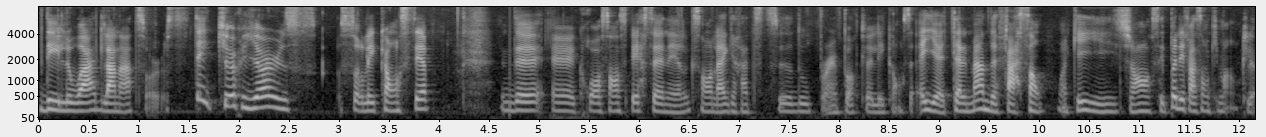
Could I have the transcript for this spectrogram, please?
des lois de la nature, si tu es curieuse sur les concepts de euh, croissance personnelle, qui sont la gratitude ou peu importe les concepts. Il y a tellement de façons, OK? Genre, c'est pas des façons qui manquent, là.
